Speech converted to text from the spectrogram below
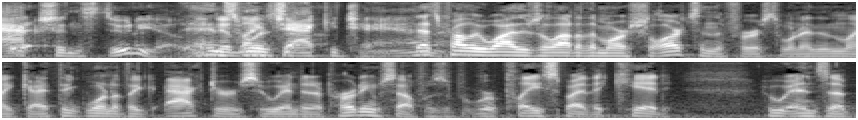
action studio. They did like it's- Jackie Chan. That's probably why there's a lot of the martial arts in the first one, and then like I think one of the actors who ended up hurting himself was replaced by the kid who ends up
